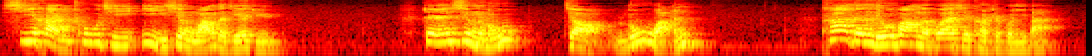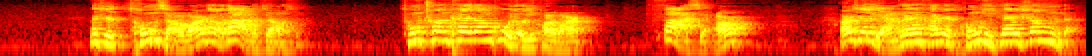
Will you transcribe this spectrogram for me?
西汉初期异姓王的结局。这人姓卢，叫卢绾。他跟刘邦的关系可是不一般，那是从小玩到大的交情，从穿开裆裤就一块玩，发小。而且两个人还是同一天生的，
